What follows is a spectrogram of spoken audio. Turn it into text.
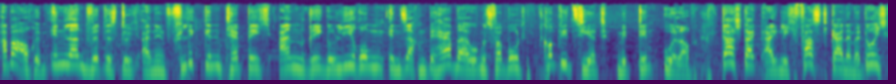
Aber auch im Inland wird es durch einen Flickenteppich an Regulierungen in Sachen Beherbergungsverbot kompliziert mit dem Urlaub. Da steigt eigentlich fast keiner mehr durch,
